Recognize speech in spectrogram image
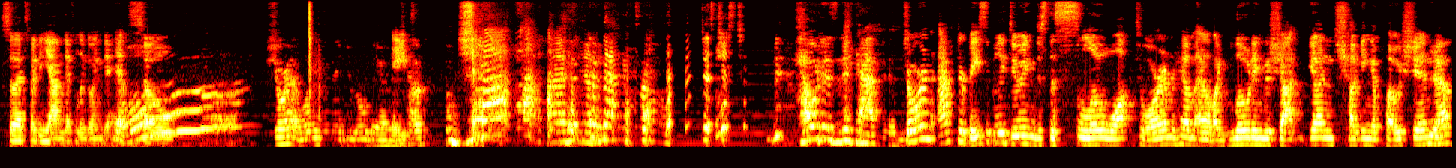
So that's 50, yeah, I'm definitely going to hit. So. Sure, I won't even make you roll damage. Eight. How, Just, just. How does this happen? Jordan, after basically doing just the slow walk toward him and like loading the shotgun, chugging a potion, Yeah.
